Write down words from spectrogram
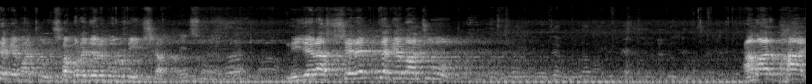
থেকে বাঁচুন। সকলে জন্য বলুন ইনশাআল্লাহ নিজেরা সেরেক থেকে বাঁচুন। আমার ভাই?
